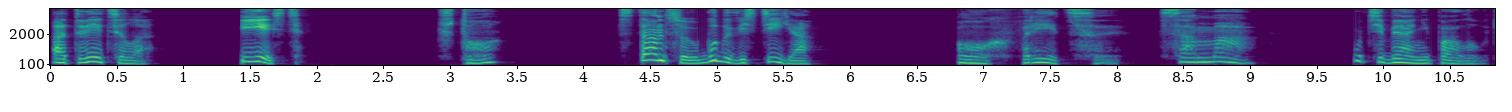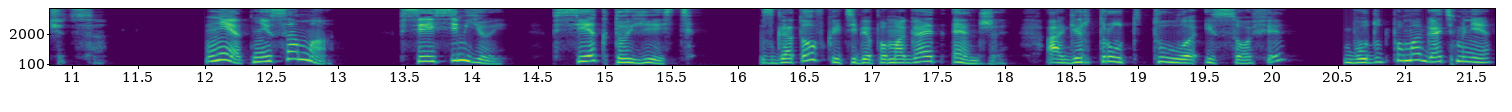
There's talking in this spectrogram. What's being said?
ответила. Есть. Что? Станцию буду вести я. Ох, Фрицы, сама. У тебя не получится. Нет, не сама. Всей семьей. Все, кто есть. С готовкой тебе помогает Энджи, а Гертруд, Тула и Софи будут помогать мне.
